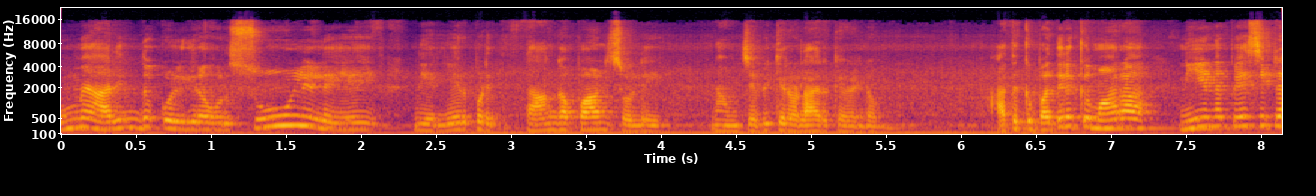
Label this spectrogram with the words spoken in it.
உண்மை அறிந்து கொள்கிற ஒரு சூழ்நிலையை நீர் ஏற்படுத்தி தாங்கப்பான்னு சொல்லி நாம் ஜெபிக்கிறவளா இருக்க வேண்டும். அதுக்கு பதிலுக்கு மாறா நீ என்ன பேசிட்ட?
